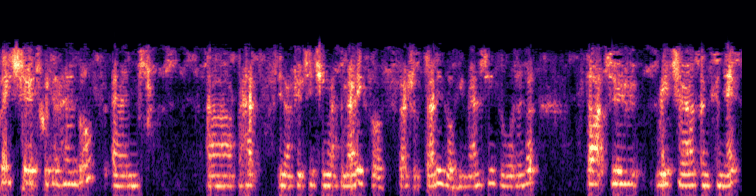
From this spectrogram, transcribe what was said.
please share Twitter handles and uh, perhaps you know if you're teaching mathematics or social studies or humanities or whatever, start to reach out and connect.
